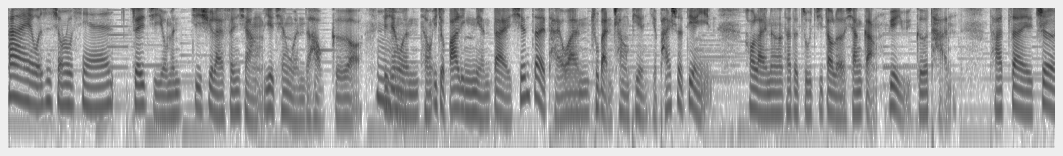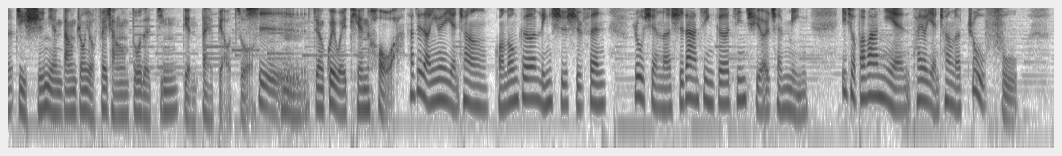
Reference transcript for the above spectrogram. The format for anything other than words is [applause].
嗨，我是熊汝贤。这一集我们继续来分享叶倩文的好歌哦。嗯、叶倩文从一九八零年代先在台湾出版唱片，也拍摄电影。后来呢，他的足迹到了香港粤语歌坛。他在这几十年当中有非常多的经典代表作，是，嗯，这样贵为天后啊。他最早因为演唱广东歌《零时十分》入选了十大劲歌金曲而成名。一九八八年，他又演唱了《祝福》。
